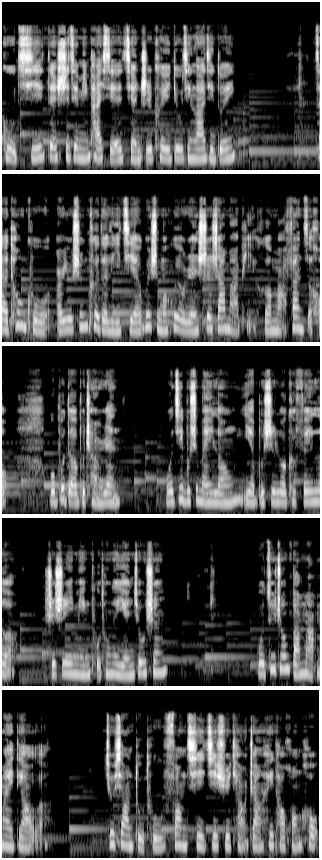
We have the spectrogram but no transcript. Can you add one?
古奇等世界名牌鞋简直可以丢进垃圾堆。在痛苦而又深刻地理解为什么会有人射杀马匹和马贩子后，我不得不承认，我既不是梅隆，也不是洛克菲勒，只是一名普通的研究生。我最终把马卖掉了，就像赌徒放弃继续挑战黑桃皇后。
